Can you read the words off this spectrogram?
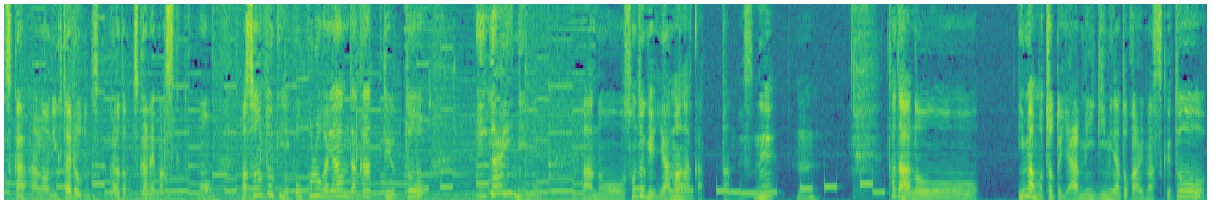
つか、あの、肉体労働ですから体も疲れますけども、まあその時に心が病んだかっていうと、意外にね、あのその時は病まなかったんですね。うん。ただあの今もちょっと闇気味なとこありますけど、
